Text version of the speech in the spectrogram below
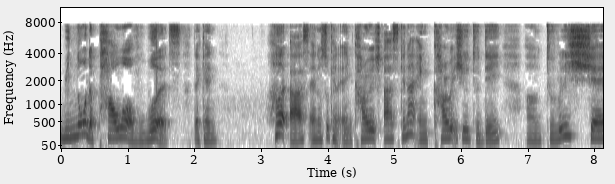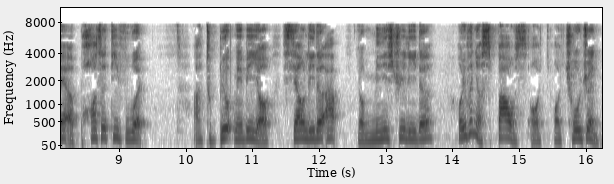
we know the power of words that can hurt us and also can encourage us, can I encourage you today uh, to really share a positive word uh, to build maybe your cell leader up, your ministry leader, or even your spouse or, or children?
